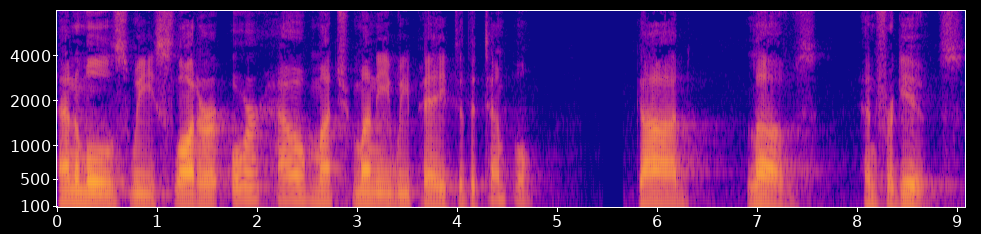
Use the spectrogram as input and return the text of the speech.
animals we slaughter or how much money we pay to the temple. God loves and forgives.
